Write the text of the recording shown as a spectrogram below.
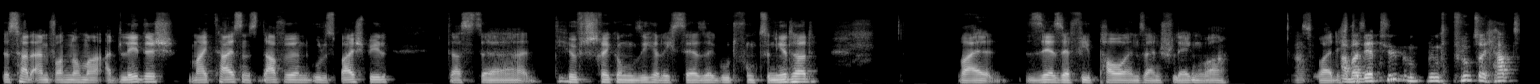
das hat einfach nochmal athletisch, Mike Tyson ist dafür ein gutes Beispiel, dass der, die Hüftstreckung sicherlich sehr, sehr gut funktioniert hat, weil sehr, sehr viel Power in seinen Schlägen war. Aber der Typ im, im, Flugzeug hat,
